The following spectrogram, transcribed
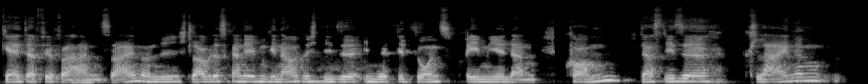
Geld dafür vorhanden sein. Und ich glaube, das kann eben genau durch diese Investitionsprämie dann kommen, dass diese kleinen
